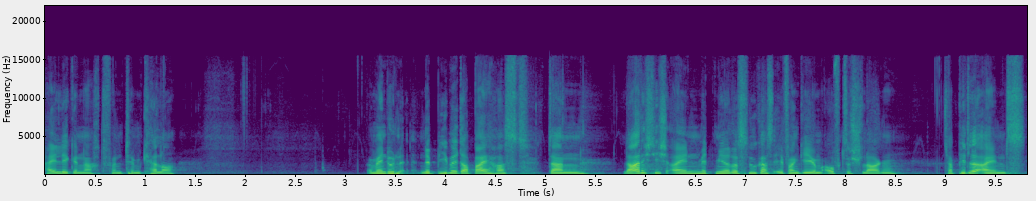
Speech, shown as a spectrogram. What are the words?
Heilige Nacht von Tim Keller. Und wenn du eine Bibel dabei hast, dann lade ich dich ein, mit mir das Lukas-Evangelium aufzuschlagen, Kapitel 1,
